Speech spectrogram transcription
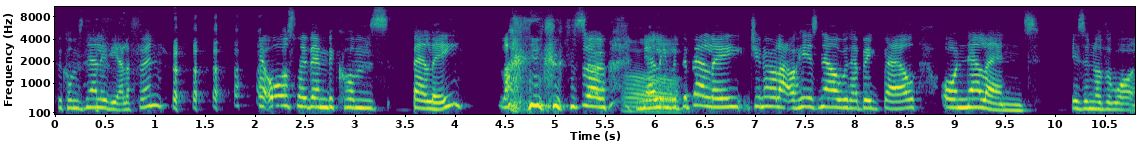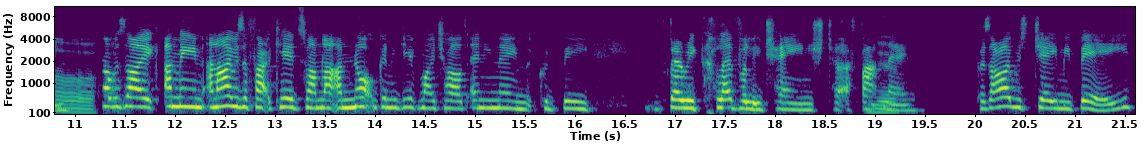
becomes Nelly the elephant. it also then becomes Belly. Like so Nelly with Oh. the belly. Do you know like oh here's Nell with her big bell or Nell End is another one. Oh, I was like, I mean, and I was a fat kid, so I'm like, I'm not going to give my child any name that could be very cleverly changed to a fat Yeah. name. Because I was Jamie B,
